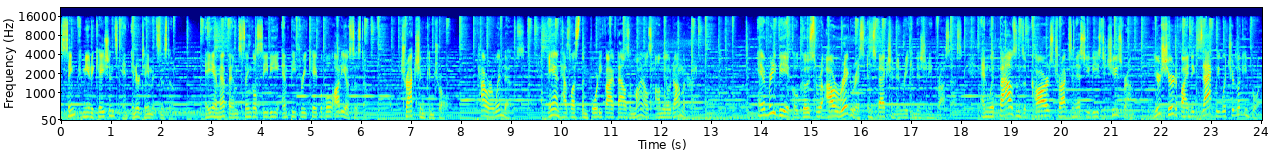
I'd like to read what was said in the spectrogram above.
sync communications and entertainment system, AM FM single CD MP3 capable audio system, traction control, power windows, and has less than 45,000 miles on the odometer. Every vehicle goes through our rigorous inspection and reconditioning process. And with thousands of cars, trucks, and SUVs to choose from, you're sure to find exactly what you're looking for.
